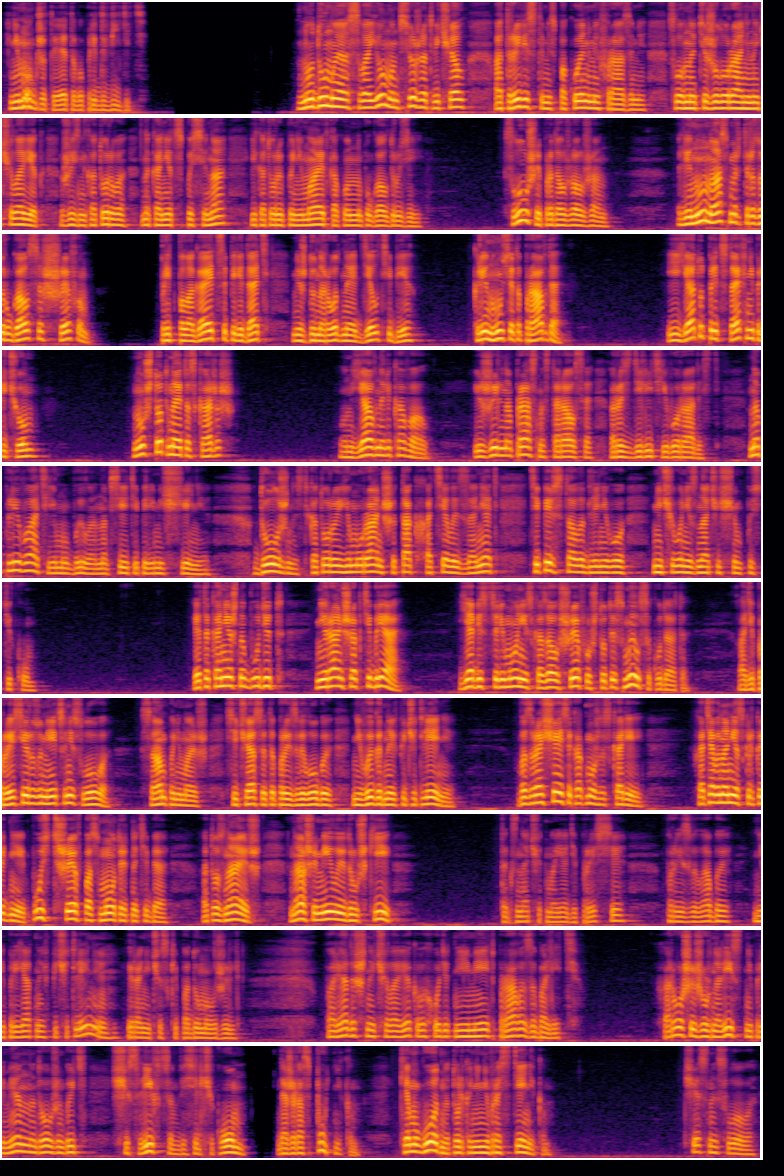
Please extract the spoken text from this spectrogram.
Не мог же ты этого предвидеть. Но, думая о своем, он все же отвечал отрывистыми, спокойными фразами, словно тяжело раненый человек, жизнь которого, наконец, спасена, и который понимает, как он напугал друзей. «Слушай», — продолжал Жан, — Лину насмерть разругался с шефом. Предполагается передать международный отдел тебе. Клянусь, это правда. И я тут, представь, ни при чем. Ну, что ты на это скажешь?» Он явно ликовал, и Жиль напрасно старался разделить его радость. Наплевать ему было на все эти перемещения. Должность, которую ему раньше так хотелось занять, теперь стала для него ничего не значащим пустяком. «Это, конечно, будет не раньше октября. Я без церемонии сказал шефу, что ты смылся куда-то. О депрессии, разумеется, ни слова. Сам понимаешь, сейчас это произвело бы невыгодное впечатление. Возвращайся как можно скорее, хотя бы на несколько дней. Пусть шеф посмотрит на тебя, а то, знаешь, наши милые дружки... Так значит, моя депрессия произвела бы неприятное впечатление, иронически подумал Жиль. Порядочный человек, выходит, не имеет права заболеть. Хороший журналист непременно должен быть счастливцем, весельчаком, даже распутником, кем угодно, только не неврастенником. Честное слово,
